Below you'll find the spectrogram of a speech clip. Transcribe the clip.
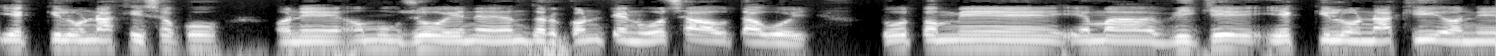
એક કિલો નાખી શકો અને અમુક જો એને અંદર કન્ટેન્ટ ઓછા આવતા હોય તો તમે એમાં વીઘે એક કિલો નાખી અને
